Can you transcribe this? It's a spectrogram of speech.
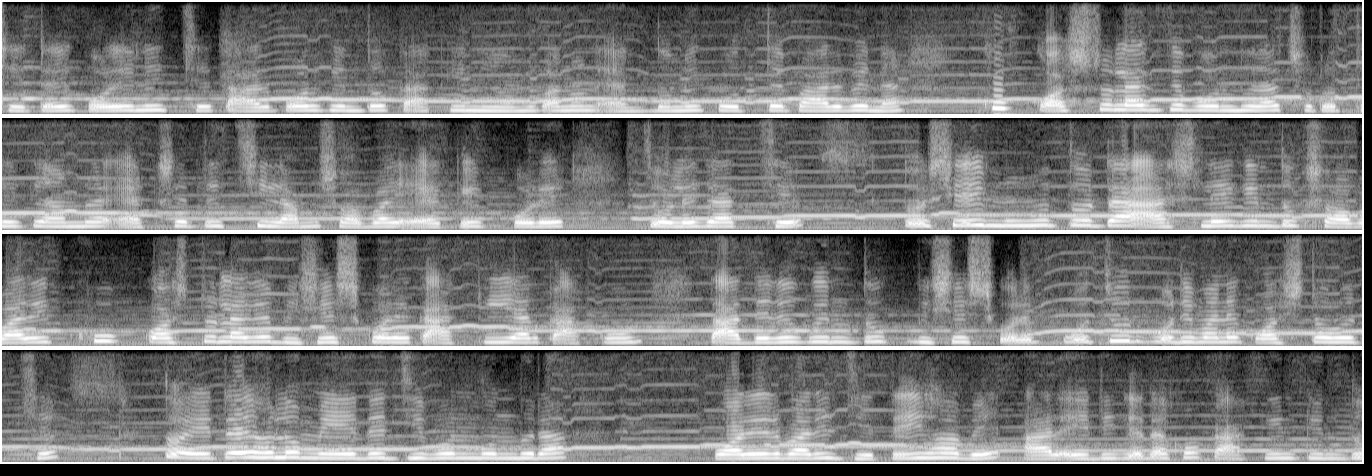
সেটাই করে নিচ্ছে, তারপর কিন্তু কাকি নিয়মকানুন একদমই করতে পারবে না। খুব কষ্ট লাগছে বন্ধুরা, ছোট থেকে আমরা একসাথে ছিলাম, সবাই এক এক করে চলে যাচ্ছে। তো সেই মুহূর্তটা আসলে কিন্তু সবারই খুব কষ্ট লাগে, বিশেষ করে কাকি আর কাকুর। তাদেরও কিন্তু বিশেষ করে প্রচুর পরিমাণে কষ্ট হচ্ছে। তো এটাই হলো মেয়েদের জীবন বন্ধুরা। পরের বাড়ি যেতেই হবে। আর এইদিকে দেখো কাকির কিন্তু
